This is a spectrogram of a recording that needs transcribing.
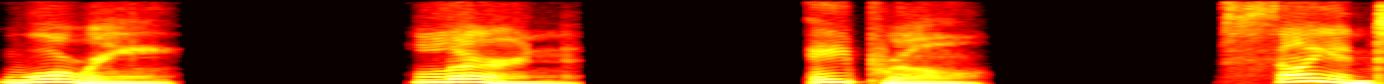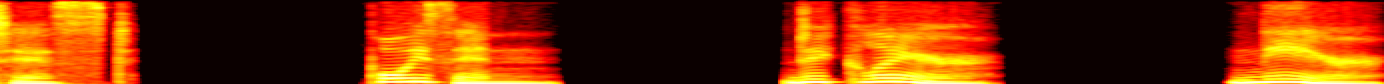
Worry. Learn. April. Scientist. Poison. Declare. Near.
